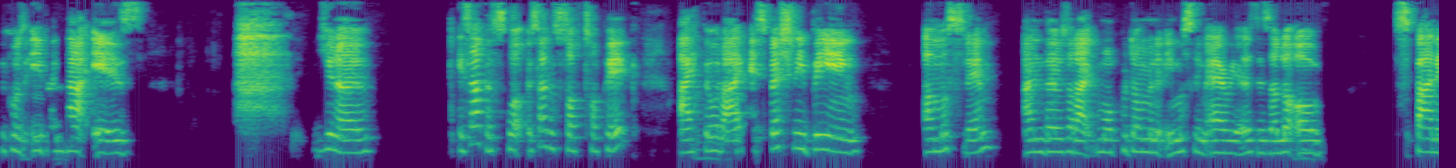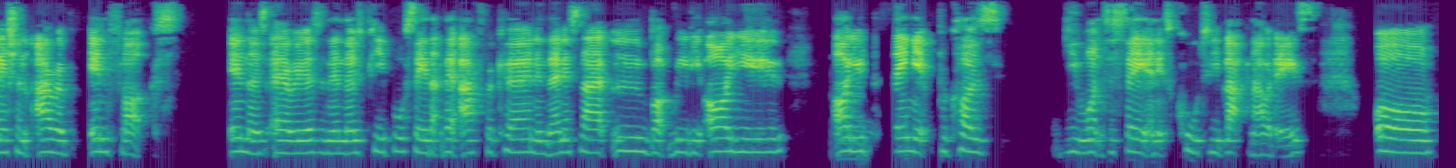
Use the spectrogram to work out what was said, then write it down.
because even that is, you know, it's like a it's like a soft topic. I feel mm. like, especially being a Muslim, and those are like more predominantly Muslim areas. There's a lot of Spanish and Arab influx in those areas, and then those people say that they're African, and then it's like, mm, but really, are you? Are you saying it because you want to say it and it's cool to be black nowadays? Or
